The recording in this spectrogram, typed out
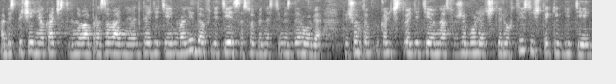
обеспечения качественного образования для детей-инвалидов, детей с особенностями здоровья. Причем количество детей у нас уже более 4 тысяч таких детей,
